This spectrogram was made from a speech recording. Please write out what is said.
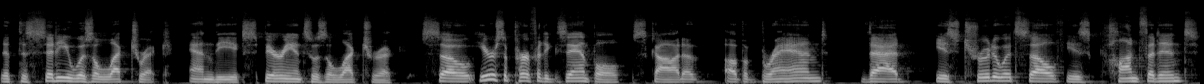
that the city was electric and the experience was electric. So here's a perfect example, Scott, of, of a brand that is true to itself, is confident,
